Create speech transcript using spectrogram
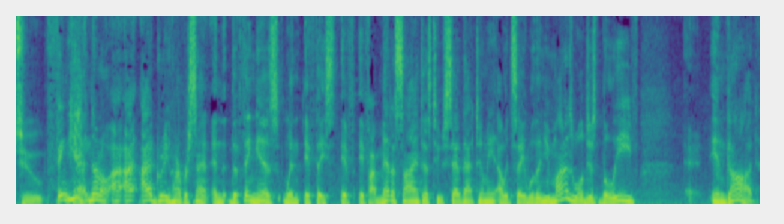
to thinking Yeah, no, no, I, I- agree 100%. And the thing is, when if they if if I met a scientist who said that to me, I would say, well, then you might as well just believe in God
